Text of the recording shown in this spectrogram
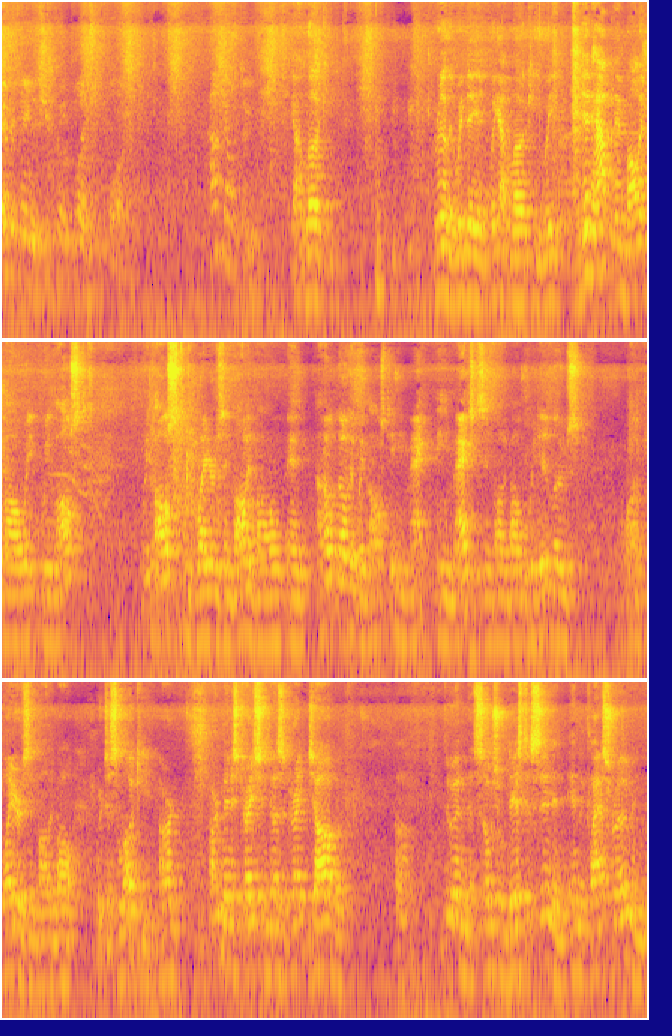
every game that you could have played, you played. How'd y'all do? Got lucky. Really, we did. We got lucky. We, it didn't happen in volleyball. We, we lost, we lost some players in volleyball, and I don't know that we lost any any matches in volleyball, but we did lose a lot of players in volleyball. We're just lucky. Our, our administration does a great job of, uh, doing the social distancing in, the classroom, and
